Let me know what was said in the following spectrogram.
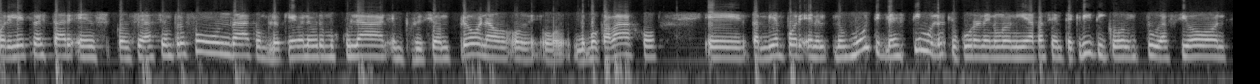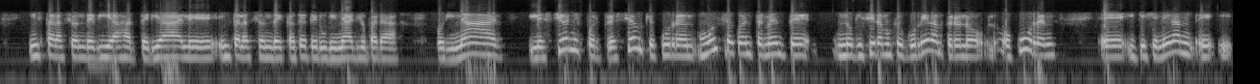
por el hecho de estar en, con sedación profunda, con bloqueo neuromuscular, en posición prona o, o de, boca abajo, eh, también por el- los múltiples estímulos que ocurren en una unidad paciente crítico, intubación, instalación de vías arteriales, instalación de catéter urinario para orinar, lesiones por presión que ocurren muy frecuentemente, no quisiéramos que ocurrieran, pero lo, ocurren eh, y que generan eh, eh,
